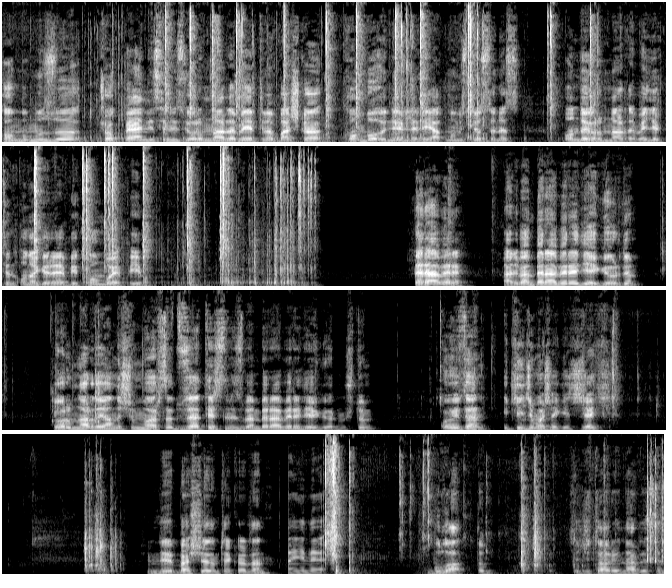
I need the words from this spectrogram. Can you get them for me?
Kombomuzu çok beğendiyseniz yorumlarda belirtin ve başka combo önerileri yapmamı istiyorsanız onu da yorumlarda belirtin. Ona göre bir combo yapayım. Berabere. Yani ben berabere diye gördüm. Yorumlarda yanlışım varsa düzeltirsiniz. Ben berabere diye görmüştüm. O yüzden ikinci maça geçecek. Şimdi başlayalım tekrardan. Ben yine bulu attım. Sagittario neredesin?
